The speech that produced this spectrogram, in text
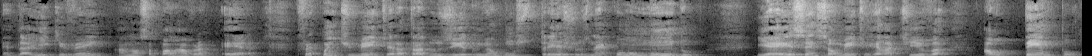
é daí que vem a nossa palavra era. Frequentemente era traduzido em alguns trechos né, como mundo, e é essencialmente relativa ao tempo,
